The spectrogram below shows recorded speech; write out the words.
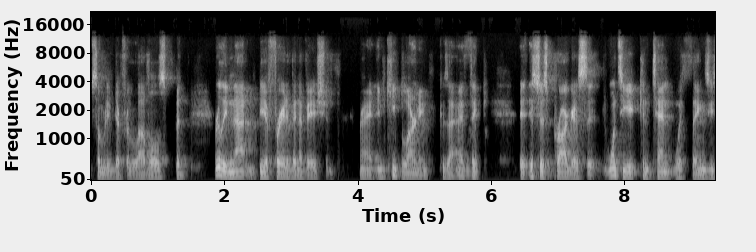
so many different levels but really not be afraid of innovation right? And keep learning because I, I, mm-hmm. think it, it's just progress. It, once you get content with things you,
